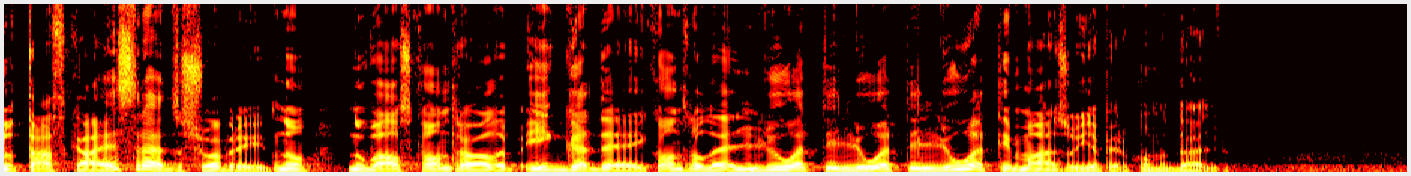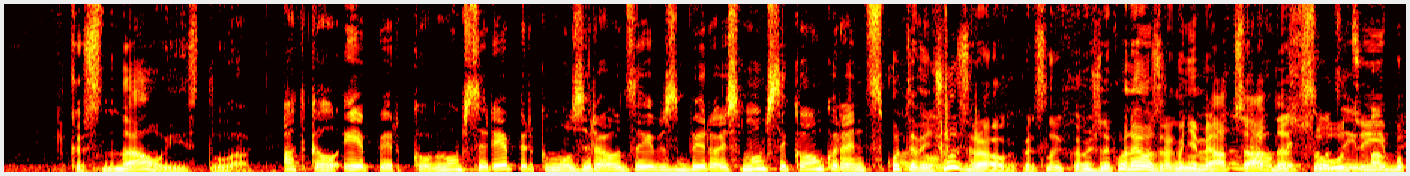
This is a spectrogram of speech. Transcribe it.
nu, tas, kā es redzu šobrīd, nu, nu, valsts kontrole ikgadēji kontrolē ļoti, ļoti, ļoti mazu iepirkumu daļu. kas nav īsti labi. Atkal iepirkumi. Mums ir iepirkuma uzraudzības birojas, mums ir konkurences. Ko viņš uzrauga pēc likuma? Viņš neko neuzrauga. Viņam ir Viņš uzrauga atnes pēc sūdzībām. sūdzību,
